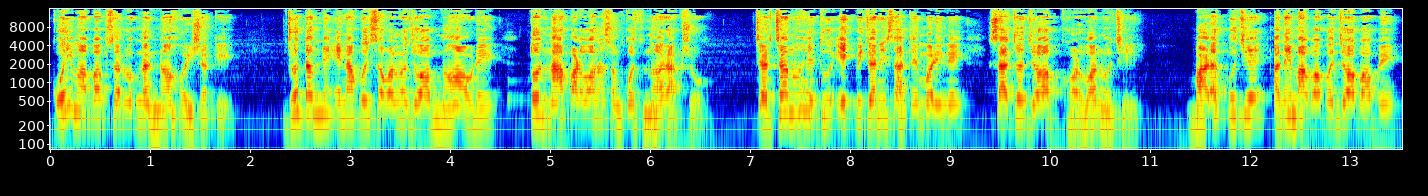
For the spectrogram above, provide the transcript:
કોઈ મા બાપ સર્વજ્ઞ ન હોઈ શકે. જો તમને એના કોઈ સવાલનો જવાબ ન આવડે, તો ના પાડવાનો સંકોચ ન રાખશો. ચર્ચાનો હેતુ એકબીજાની સાથે મળીને સાચો જવાબ ખોળવાનો છે. બાળક પૂછે અને મા બાપ જ જવાબ આપે,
